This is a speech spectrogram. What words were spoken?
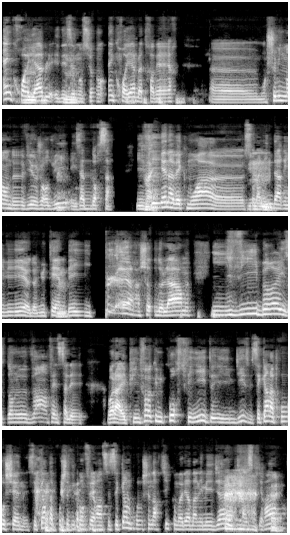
incroyables mm. et des mm. émotions incroyables à travers euh, mon cheminement de vie aujourd'hui et ils adorent ça. Ils viennent avec moi euh, sur la mm. ligne d'arrivée d'un UTMB, ils pleurent à chaudes larmes, ils vibrent, ils ont le vent, enfin ça les... Voilà, et puis une fois qu'une course finit, ils me disent, mais c'est quand la prochaine? C'est quand ta prochaine conférence? Et c'est quand le prochain article qu'on va lire dans les médias, inspirant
